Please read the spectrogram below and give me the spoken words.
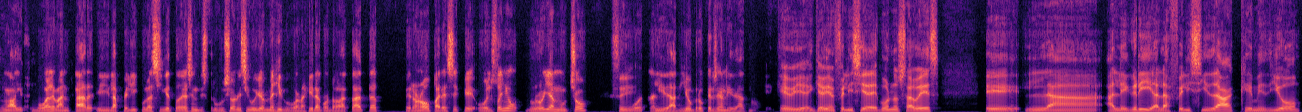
me voy a levantar y la película sigue todavía en distribución y sigo yo en México con la gira contra la trata, pero no, parece que o el sueño duró ya mucho sí. o es realidad. Yo creo que es realidad, ¿no? Qué bien, qué bien, felicidades. Vos no sabés eh, la alegría, la felicidad que me dio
